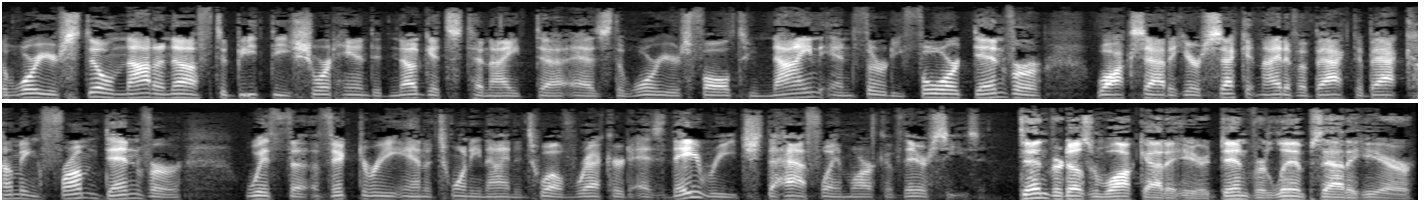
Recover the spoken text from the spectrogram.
the Warriors still not enough to beat the shorthanded Nuggets tonight uh, as the Warriors fall to 9 and 34. Denver walks out of here second night of a back-to-back coming from Denver with a victory and a 29 and 12 record as they reach the halfway mark of their season. Denver doesn't walk out of here. Denver limps out of here.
